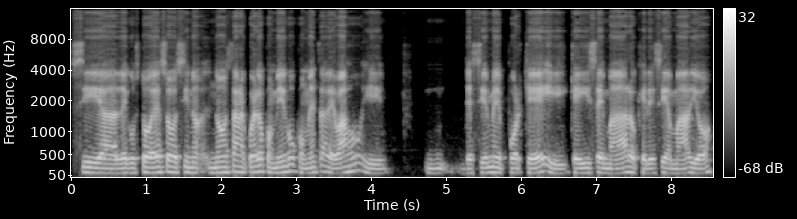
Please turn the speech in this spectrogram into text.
si ah, le gustó eso, si no, no están de acuerdo conmigo, comenta debajo y decirme por qué y qué hice mal o qué decía mal yo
